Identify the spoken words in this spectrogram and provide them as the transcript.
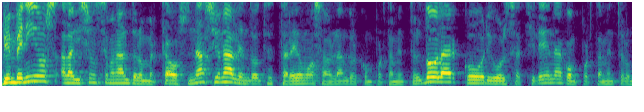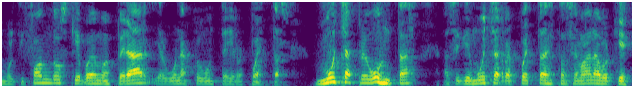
Bienvenidos a la visión semanal de los mercados nacionales, en donde estaremos hablando del comportamiento del dólar, cobre y bolsa chilena, comportamiento de los multifondos, qué podemos esperar y algunas preguntas y respuestas. Muchas preguntas, así que muchas respuestas esta semana porque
